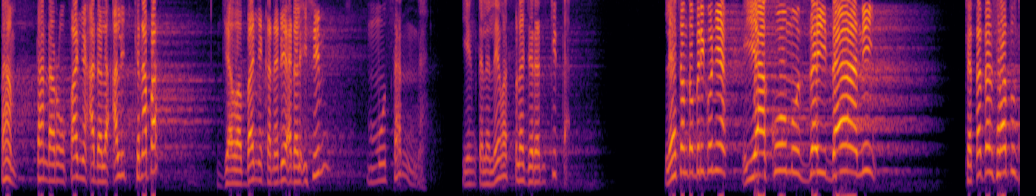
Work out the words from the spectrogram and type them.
Paham? Tanda rupanya adalah alif. Kenapa? Jawabannya karena dia adalah isim musanna. Yang telah lewat pelajaran kita. Lihat contoh berikutnya. Yakumu Zaidani. Catatan 121.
